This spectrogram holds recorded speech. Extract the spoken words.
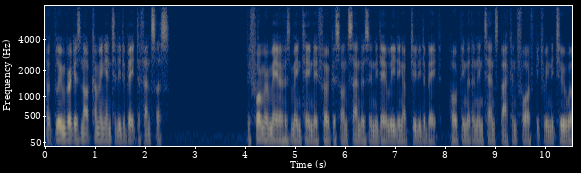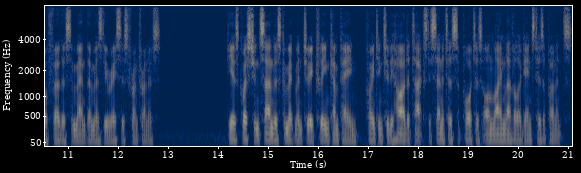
But Bloomberg is not coming into the debate defenseless. The former mayor has maintained a focus on Sanders in the day leading up to the debate, hoping that an intense back and forth between the two will further cement them as the race's frontrunners. He has questioned Sanders' commitment to a clean campaign, pointing to the hard attacks the senator's supporters online level against his opponents.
